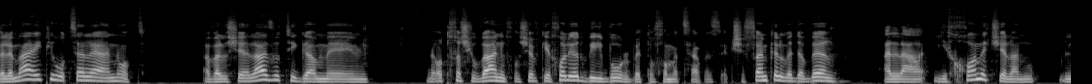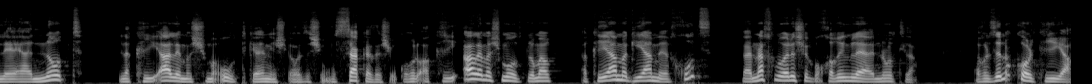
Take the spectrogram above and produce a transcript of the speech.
ולמה הייתי רוצה להיענות. אבל השאלה הזאת היא גם אה, מאוד חשובה, אני חושב, כי יכול להיות בלבול בתוך המצב הזה. כשפרנקל מדבר על היכולת שלנו להיענות לקריאה למשמעות, כן? יש לו איזשהו מושג כזה שהוא קורא לו הקריאה למשמעות, כלומר, הקריאה מגיעה מחוץ, ואנחנו אלה שבוחרים להיענות לה. אבל זה לא כל קריאה.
